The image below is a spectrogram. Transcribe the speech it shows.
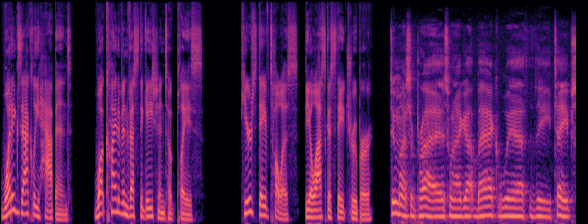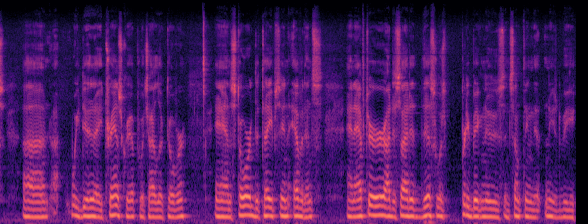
what exactly happened? What kind of investigation took place? Here's Dave Tullis, the Alaska State Trooper. To my surprise, when I got back with the tapes, uh, we did a transcript, which I looked over, and stored the tapes in evidence. And after I decided this was pretty big news and something that needed to be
